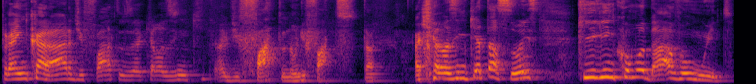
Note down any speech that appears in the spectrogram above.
para encarar de fatos aquelas de fato, não de fatos, tá? Aquelas inquietações que lhe incomodavam muito.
